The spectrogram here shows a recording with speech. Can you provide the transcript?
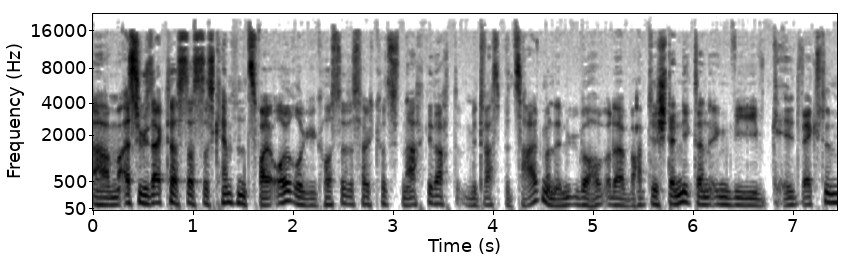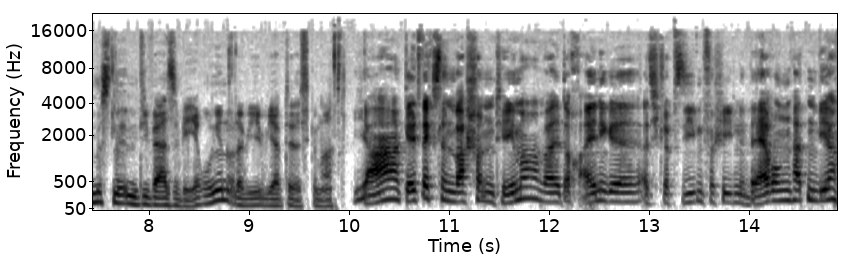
Ähm, als du gesagt hast, dass das Campen 2 Euro gekostet ist, habe ich kurz nachgedacht, mit was bezahlt man denn überhaupt? Oder habt ihr ständig dann irgendwie Geld wechseln müssen in diverse Währungen? Oder wie, wie habt ihr das gemacht? Ja, Geld wechseln war schon ein Thema, weil doch einige, also ich glaube sieben verschiedene Währungen hatten wir,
